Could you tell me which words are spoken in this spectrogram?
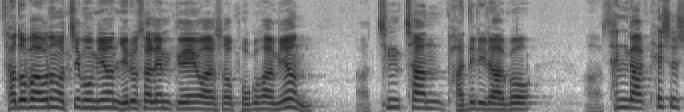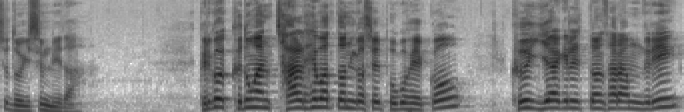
사도 바울은 어찌 보면 예루살렘 교회에 와서 보고하면 어, 칭찬 받으리라고 어, 생각했을 수도 있습니다. 그리고 그동안 잘 해왔던 것을 보고했고 그 이야기를 듣던 사람들이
